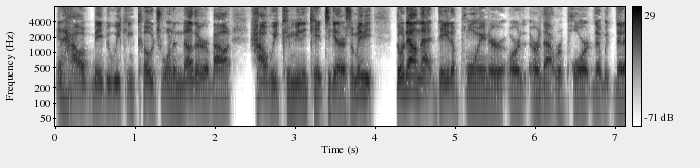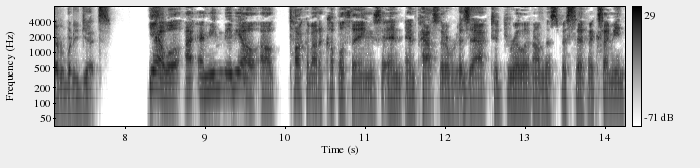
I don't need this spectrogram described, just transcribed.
and how maybe we can coach one another about how we communicate together. So maybe go down that data point or or, or that report that that everybody gets. Yeah, well, I, I, mean, maybe I'll, I'll talk about a couple things and, and pass it over to Zach to drill in on the specifics. I mean,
